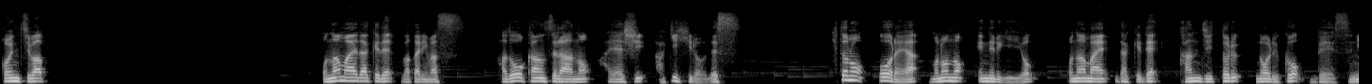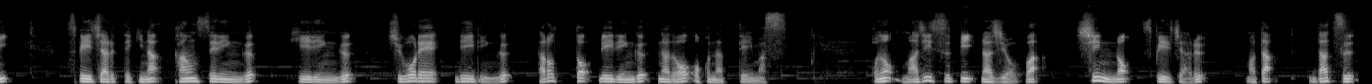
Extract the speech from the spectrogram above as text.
こんにちは。お名前だけでわかります。波動カウンセラーの林明宏です。人のオーラや物のエネルギーをお名前だけで感じ取る能力をベースに、スピリチュアル的なカウンセリング、ヒーリング、守護霊リーディング、タロットリーディングなどを行っています。このマジスピラジオは、真のスピリチュアル、また、脱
